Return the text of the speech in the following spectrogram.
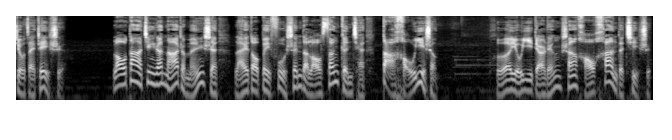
就在这时。老大竟然拿着门神来到被附身的老三跟前，大吼一声，颇有一点梁山好汉的气势。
